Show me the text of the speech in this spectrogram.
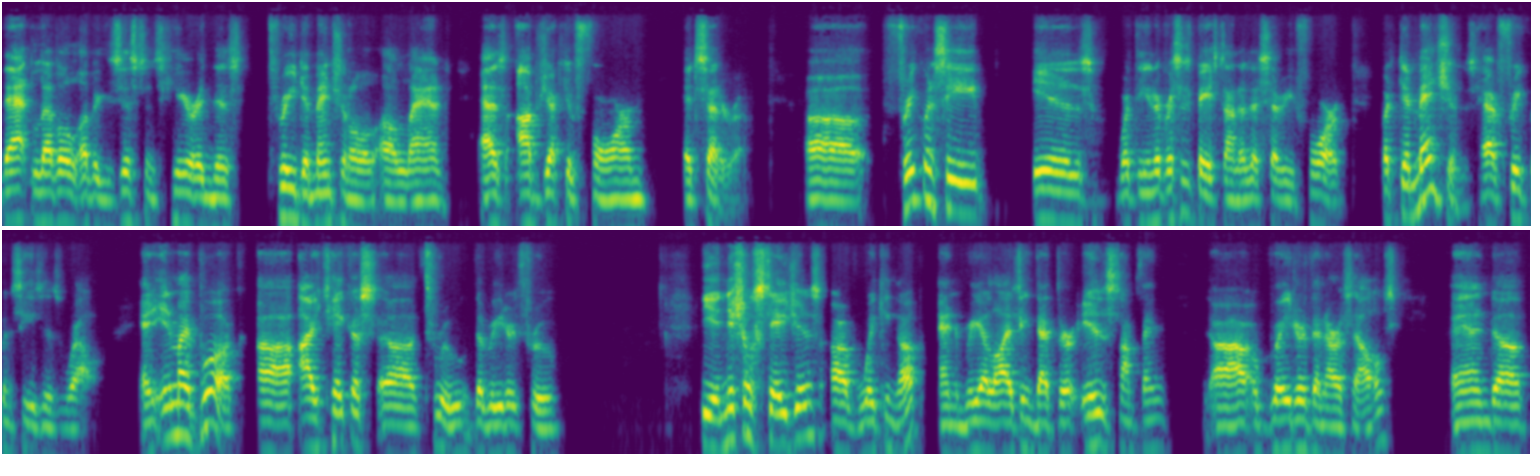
that level of existence here in this three dimensional uh, land as objective form, etc. Uh, frequency is what the universe is based on, as I said before, but dimensions have frequencies as well. And in my book, uh, I take us uh, through the reader through the initial stages of waking up and realizing that there is something uh, greater than ourselves. And uh,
